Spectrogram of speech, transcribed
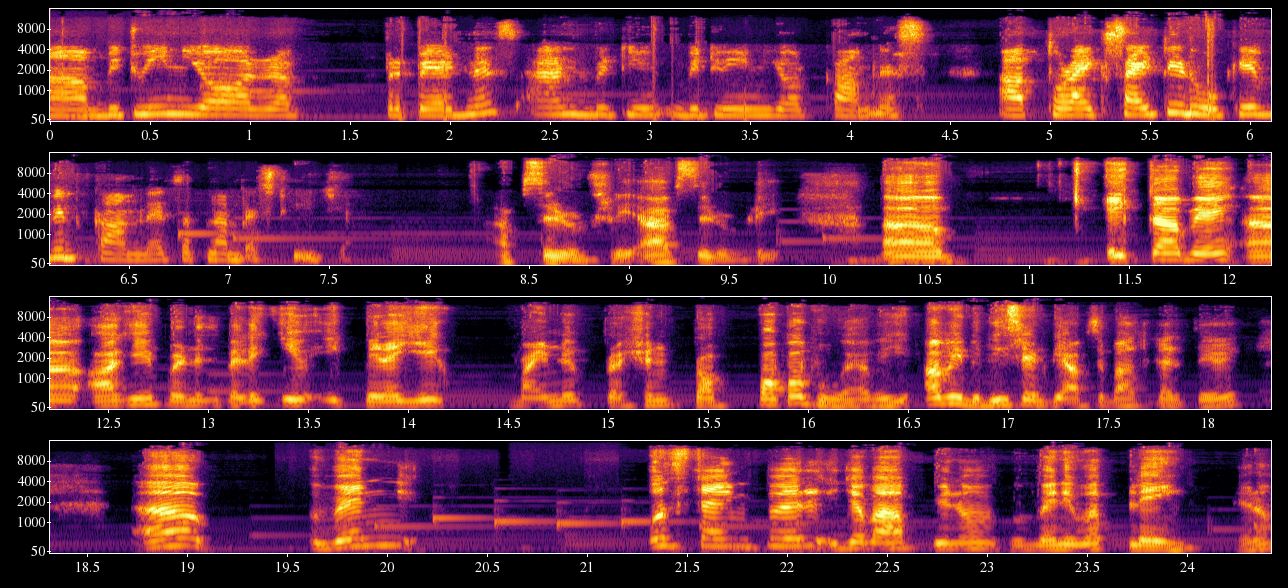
between your preparedness and between between your calmness आप थोड़ा एक्साइटेड होके विद कामनेस अपना बेस्ट कीजिए। Uh, एकता में uh, आगे बढ़ने से पहले कि एक मेरा ये माइंड में प्रश्न पॉप अप हुआ है अभी अभी रिसेंटली आपसे बात करते हुए। व्हेन उस टाइम पर जब आप you know when you were playing you know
